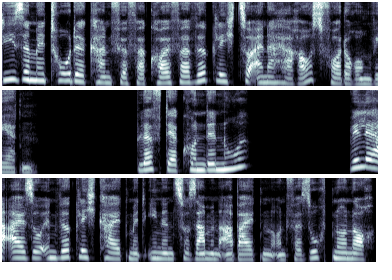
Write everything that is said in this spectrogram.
Diese Methode kann für Verkäufer wirklich zu einer Herausforderung werden. Blöfft der Kunde nur? Will er also in Wirklichkeit mit Ihnen zusammenarbeiten und versucht nur noch,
